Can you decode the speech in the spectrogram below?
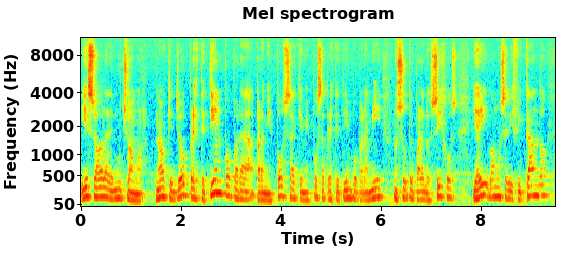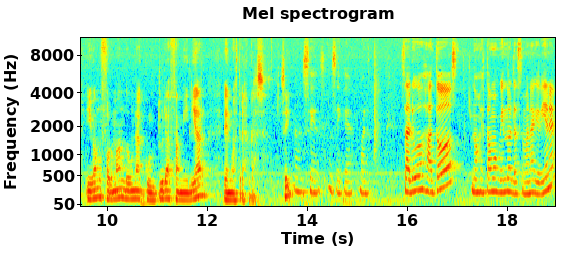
y eso habla de mucho amor, ¿no? que yo preste tiempo para, para mi esposa, que mi esposa preste tiempo para mí, nosotros para los hijos, y ahí vamos edificando y vamos formando una cultura familiar en nuestras casas. ¿sí? Así es, así que bueno, saludos a todos, nos estamos viendo la semana que viene.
